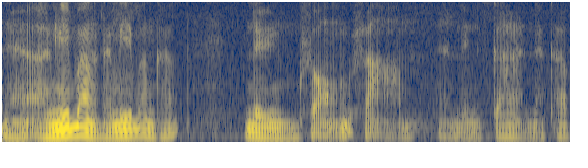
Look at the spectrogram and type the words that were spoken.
นะฮะทางนี้บ้างทางนี้บ้างครับหนึ่งสองสามหนึ่งก้านนะครับ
